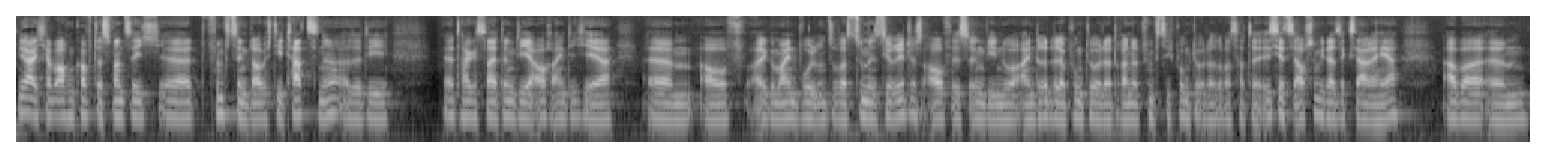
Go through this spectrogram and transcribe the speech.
Ja, ich habe auch im Kopf, dass 2015, glaube ich, die Taz, ne? also die äh, Tageszeitung, die ja auch eigentlich eher ähm, auf Allgemeinwohl und sowas zumindest theoretisch auf ist, irgendwie nur ein Drittel der Punkte oder 350 Punkte oder sowas hatte. Ist jetzt auch schon wieder sechs Jahre her, aber ähm,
